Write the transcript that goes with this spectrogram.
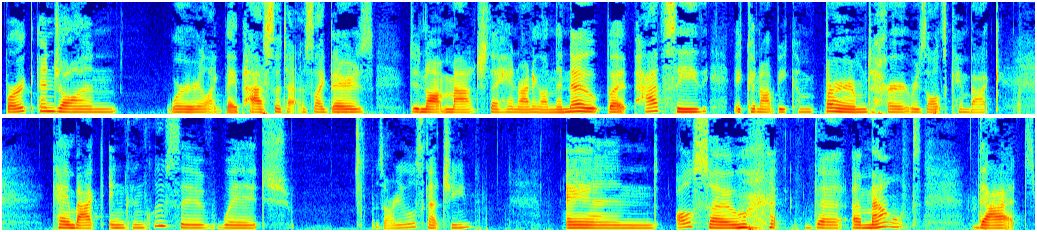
Burke and John were like they passed the test. Like theirs did not match the handwriting on the note, but Patsy, it could not be confirmed. Her results came back came back inconclusive, which was already a little sketchy. And also, the amount that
